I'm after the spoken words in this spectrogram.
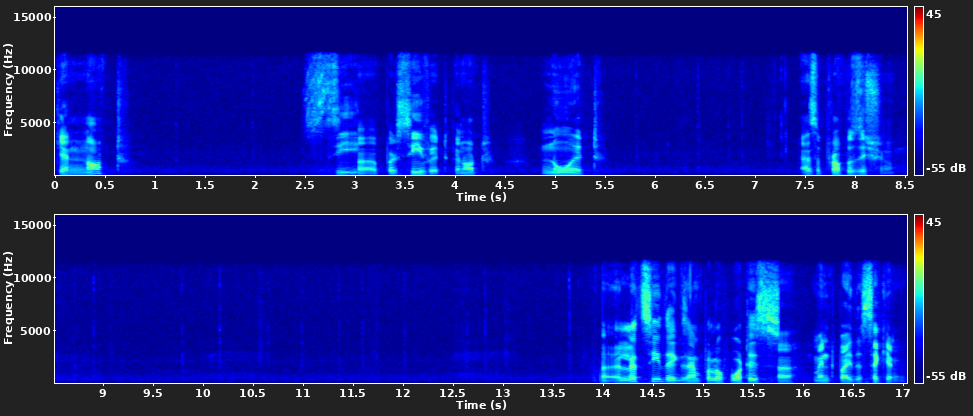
cannot see uh, perceive it, cannot know it as a proposition. Uh, let us see the example of what is uh, meant by the second.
